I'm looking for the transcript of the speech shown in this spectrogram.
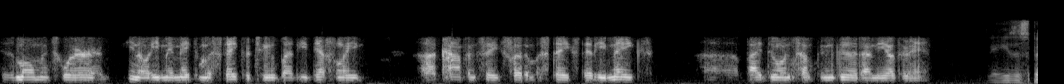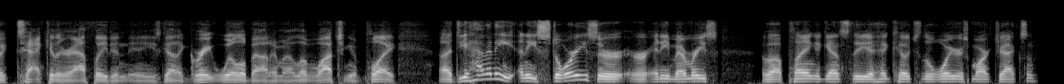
his moments where you know he may make a mistake or two, but he definitely uh, compensates for the mistakes that he makes uh, by doing something good on the other end. Yeah, he's a spectacular athlete, and, and, he's got a great will about him. I love watching him play. Uh, do you have any any stories or, or any memories about playing against the head coach of the Warriors, Mark Jackson?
